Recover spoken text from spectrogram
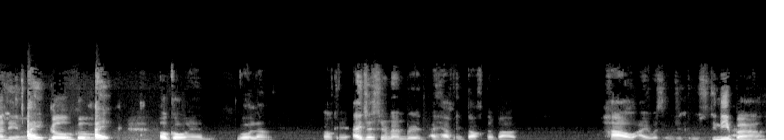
ano yun? Ay, go, go. I, oh, go ahead. Go lang. Okay. I just remembered, I haven't talked about how I was introduced Hindi ba?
